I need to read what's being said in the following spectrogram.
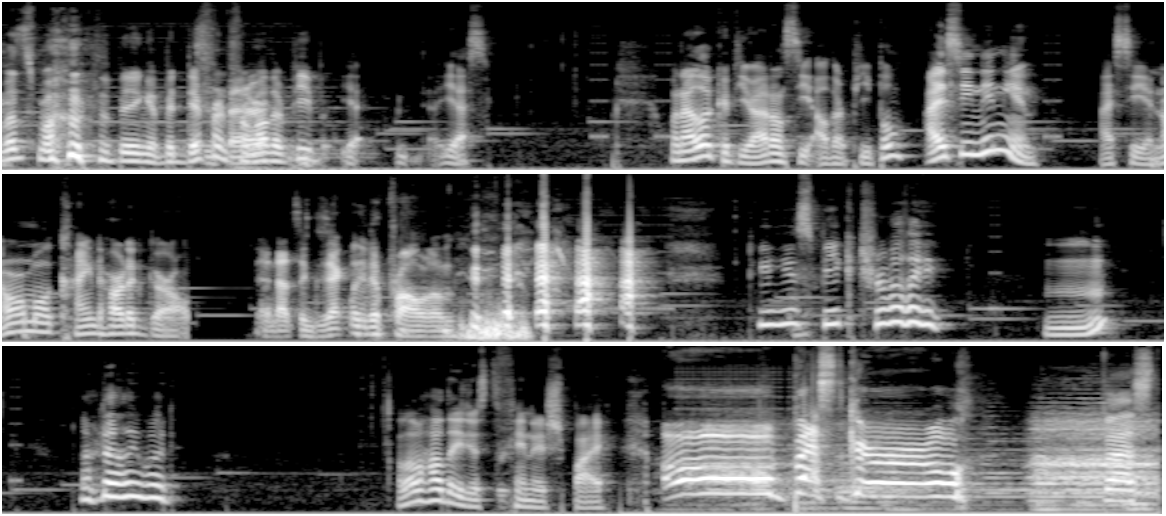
What's wrong with being a bit different from other people? Yeah, yes. When I look at you, I don't see other people. I see Ninian. I see a normal, kind-hearted girl. And that's exactly the problem. Do you speak truly? Hmm? Lord Eliwood. I love how they just finish by, Oh, best girl! Best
